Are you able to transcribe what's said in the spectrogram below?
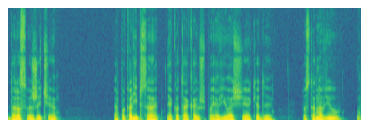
dorosłe życie. Apokalipsa jako taka już pojawiła się, kiedy postanowił y,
